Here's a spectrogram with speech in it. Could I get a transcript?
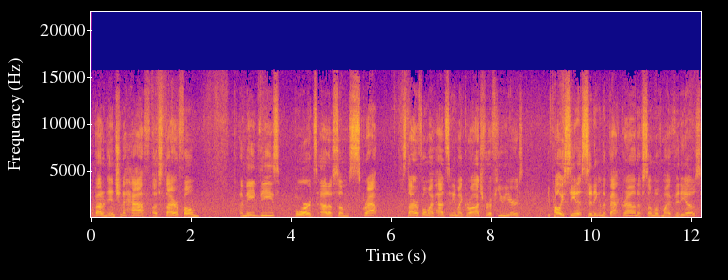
about an inch and a half of styrofoam. I made these boards out of some scrap styrofoam I've had sitting in my garage for a few years. You've probably seen it sitting in the background of some of my videos.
